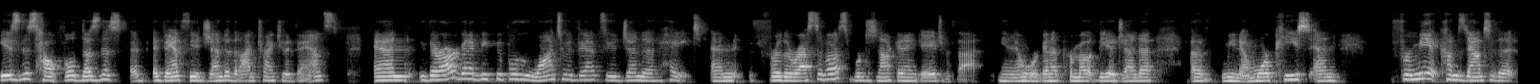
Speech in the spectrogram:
is this helpful? Does this advance the agenda that I'm trying to advance? And there are going to be people who want to advance the agenda of hate. And for the rest of us, we're just not going to engage with that. You know, we're going to promote the agenda of, you know, more peace. And for me, it comes down to the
